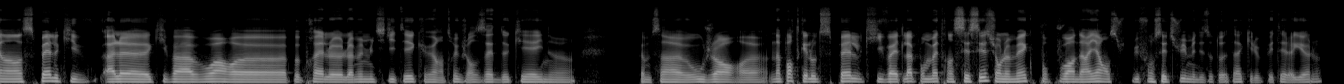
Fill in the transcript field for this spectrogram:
un, spell qui, va avoir euh, à peu près la même utilité qu'un truc genre Z de Kane, euh, comme ça, ou genre n'importe quel autre spell qui va être là pour mettre un CC sur le mec pour pouvoir derrière ensuite lui foncer dessus, mais des auto-attaques et lui péter la gueule.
